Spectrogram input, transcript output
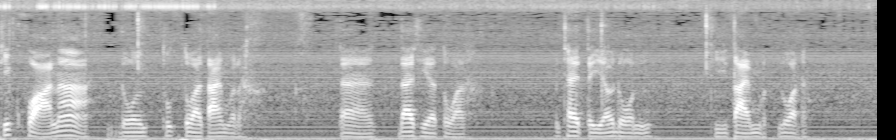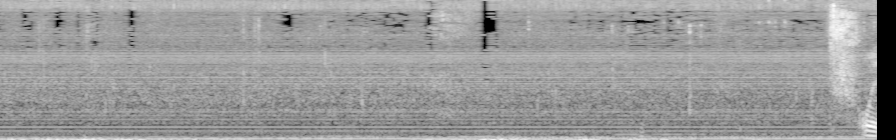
คลิกขวาหน้า โดนทุกตัวตายหมด แต่ได้ทีละตัว ไม่ใช่ตีแล้วโดนทีตายหมดรวดนะอุ้ย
